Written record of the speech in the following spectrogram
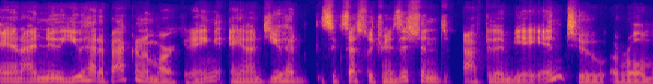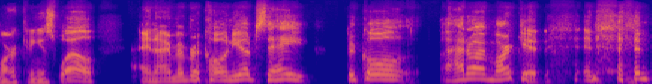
and I knew you had a background in marketing and you had successfully transitioned after the MBA into a role in marketing as well. And I remember calling you up to say, Hey, Nicole, how do I market? And, and,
